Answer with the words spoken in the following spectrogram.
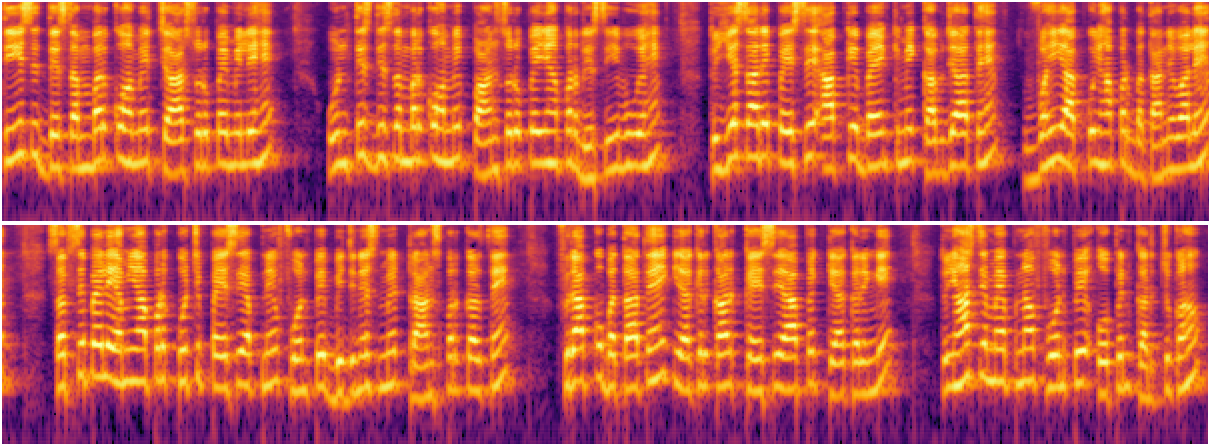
तीस दिसंबर को हमें चार सौ रुपये मिले हैं उनतीस दिसंबर को हमें पाँच सौ रुपये यहाँ पर रिसीव हुए हैं। तो ये सारे पैसे आपके बैंक में कब जाते हैं, वही आपको यहाँ पर बताने वाले हैं। सबसे पहले हम यहाँ पर कुछ पैसे अपने फ़ोन पे बिज़नेस में ट्रांसफ़र करते हैं, फिर आपको बताते हैं कि आखिरकार कैसे आप क्या करेंगे। तो यहाँ से मैं अपना फ़ोन पे ओपन कर चुका हूँ।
